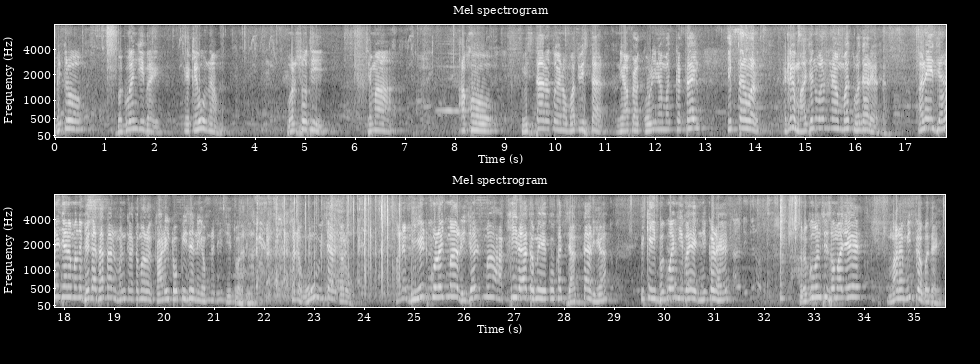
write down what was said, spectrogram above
મિત્રો, ભગવાનજીભાઈ, એક એવું નામ વર્ષોથી જેમાં આખો વિસ્તાર હતો, એનો મત વિસ્તાર, ને આપણા કોળીના મત કરતાંય ઇતર વર્ગ, એટલે કે મહાજન વર્ગના મત વધારે હતા. અને એ જ્યારે જ્યારે મને ભેગા થતા ને મને કહે, તમારે કાળી ટોપી છે ને એ અમને નહીં જીતવા એટલે હું વિચાર કરું અને બીએડ કોલેજમાં રિઝલ્ટમાં આખી રાત અમે એક વખત જાગતા રહ્યા. કે કે ઈ ભગવાનજીભાઈ નીકળે. રઘુવંશી સમાજે મારા મિત્ર બધાય.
